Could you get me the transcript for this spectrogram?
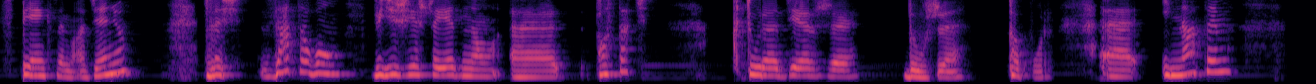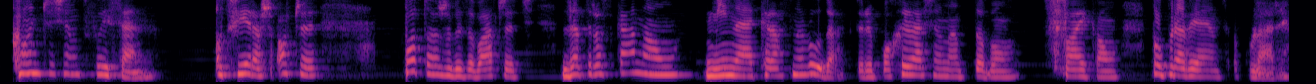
w pięknym odzieniu, zaś za tobą widzisz jeszcze jedną e, postać, która dzierży duży topór. E, I na tym kończy się twój sen. Otwierasz oczy po to, żeby zobaczyć zatroskaną minę krasnoluda, który pochyla się nad tobą z fajką, poprawiając okulary.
